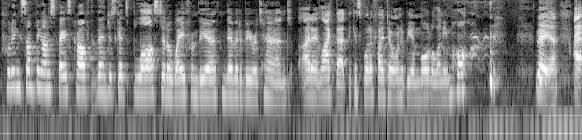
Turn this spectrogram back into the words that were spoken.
putting something on a spacecraft that then just gets blasted away from the Earth, never to be returned. I don't like that because what if I don't want to be immortal anymore? No, yeah, I,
